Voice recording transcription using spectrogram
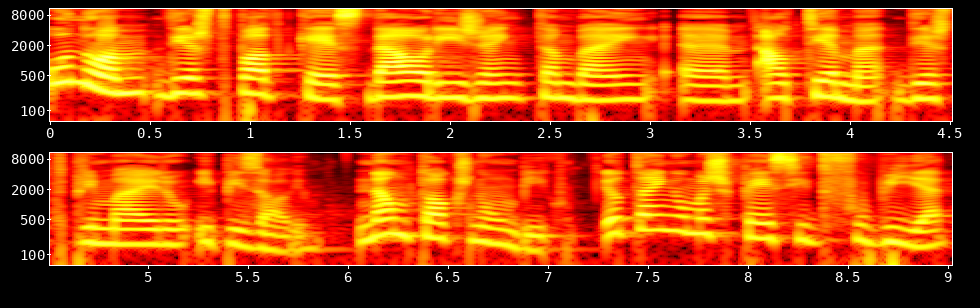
O nome deste podcast dá origem também um, ao tema deste primeiro episódio. Não me toques no umbigo. Eu tenho uma espécie de fobia.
